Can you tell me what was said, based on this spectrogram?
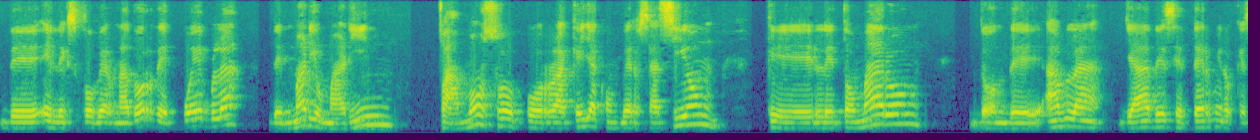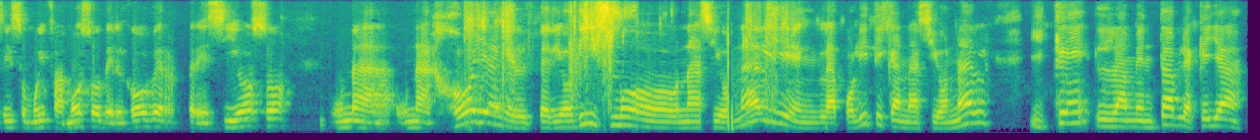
de el exgobernador de Puebla, de Mario Marín, famoso por aquella conversación que le tomaron, donde habla ya de ese término que se hizo muy famoso del gober precioso, una, una joya en el periodismo nacional y en la política nacional, y qué lamentable aquella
